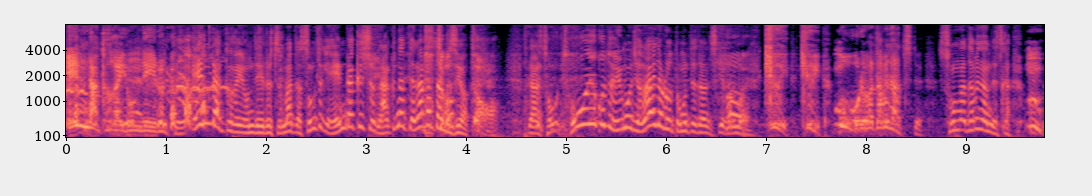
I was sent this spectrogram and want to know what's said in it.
円楽が呼んでいるって。円楽が呼んでいるって。まだその時円楽師匠亡くなってなかったんですよ。だからそそういうこと言うもんじゃないだろうと思ってたんですけども「キュイキュイもう俺はダメだ」っつって「そんなダメなんですか。うん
